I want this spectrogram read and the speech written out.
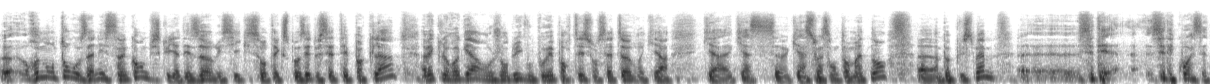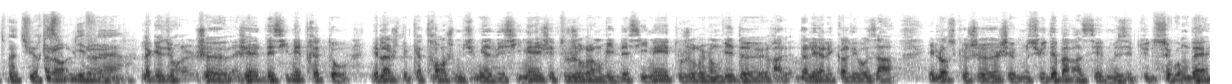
Euh, remontons aux années 50, puisqu'il y a des œuvres ici qui sont exposées de cette époque-là, avec le regard aujourd'hui que vous pouvez porter sur cette œuvre qui a qui a qui a, qui a 60 ans maintenant, euh, un peu plus même. Euh, c'était c'était quoi cette peinture? Qu'est-ce que vous vouliez faire? La question, j'ai dessiné très tôt. Dès l'âge de 4 ans, je me suis mis à dessiner. J'ai toujours eu envie de dessiner et toujours eu envie d'aller à l'école des beaux-arts. Et lorsque je, je me suis débarrassé de mes études secondaires,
